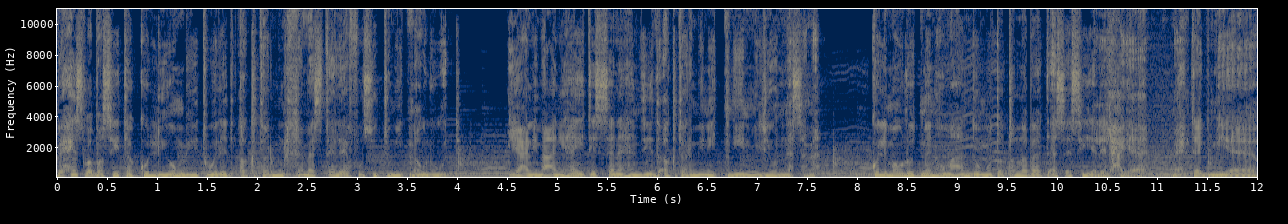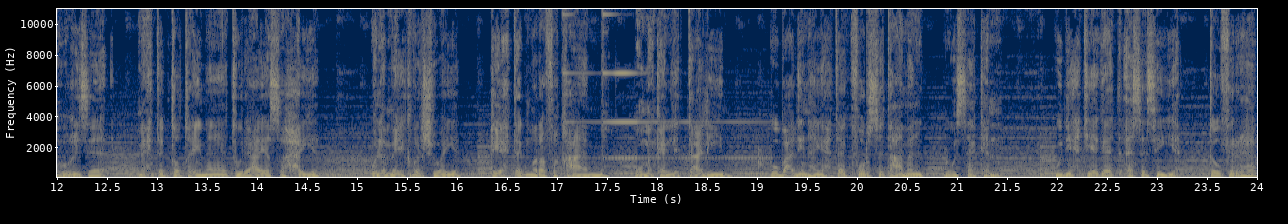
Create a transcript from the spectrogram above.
بحسبة بسيطة كل يوم بيتولد أكتر من 5600 مولود. يعني مع نهاية السنة هنزيد أكتر من 2 مليون نسمة. كل مولود منهم عنده متطلبات أساسية للحياة. محتاج مياه وغذاء محتاج تطعيمات ورعاية صحية. ولما يكبر شوية هيحتاج مرافق عامة ومكان للتعليم وبعدين هيحتاج فرصة عمل وسكن. ودي احتياجات أساسية توفيرها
